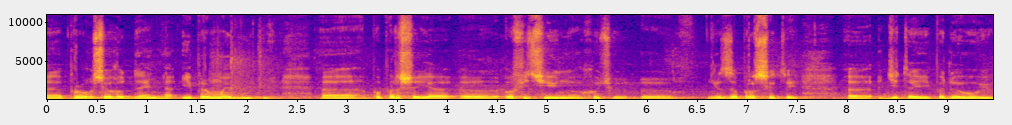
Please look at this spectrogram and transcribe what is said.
е, про сьогодення і про майбутнє. Е, По-перше, я е, офіційно хочу е, запросити дітей і педагогів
